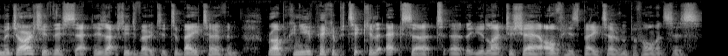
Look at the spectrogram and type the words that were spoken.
The majority of this set is actually devoted to Beethoven. Rob, can you pick a particular excerpt uh, that you'd like to share of his Beethoven performances?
